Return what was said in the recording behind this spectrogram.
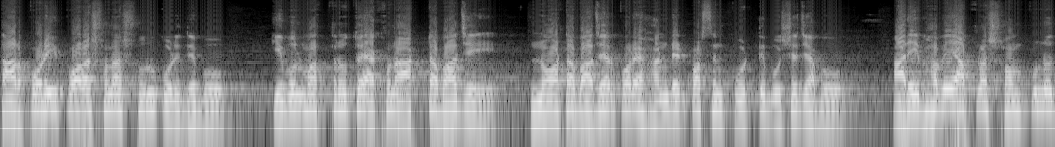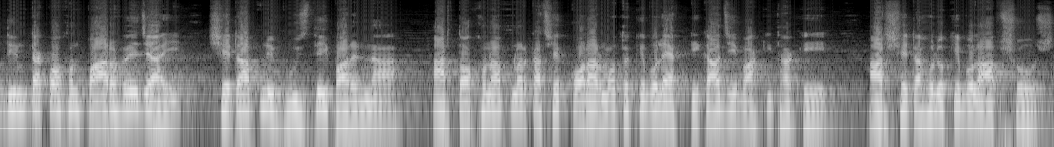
তারপরেই পড়াশোনা শুরু করে দেব। কেবলমাত্র তো এখন আটটা বাজে, নটা বাজার পরে হান্ড্রেড পার্সেন্ট পড়তে বসে যাব। আর এভাবেই আপনার সম্পূর্ণ দিনটা কখন পার হয়ে যায়, সেটা আপনি বুঝতেই পারেন না। আর তখন আপনার কাছে করার মতো কেবল একটি কাজই বাকি থাকে, আর সেটা হলো কেবল আফসোস।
